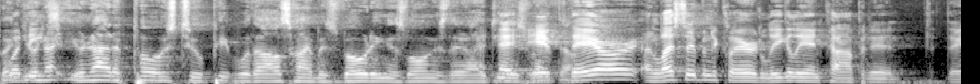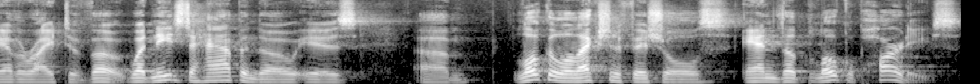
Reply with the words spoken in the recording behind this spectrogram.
But What you're needs- not, you're not opposed to people with Alzheimer's voting as long as their ID is if they are, unless they've been declared legally incompetent, they have a right to vote. What needs to happen, though, is um, local election officials and the local parties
